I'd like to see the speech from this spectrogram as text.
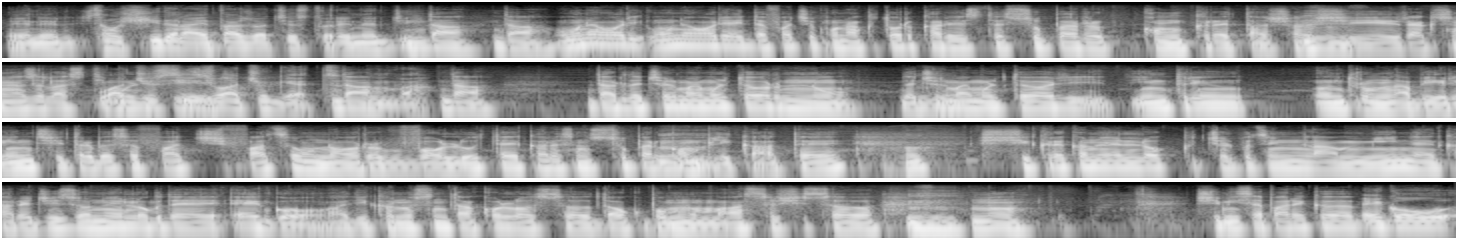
energii, sau și de la etajul acestor energii. Da, da. Uneori, uneori ai de face cu un actor care este super concret așa și reacționează la stimuli Mhm. What you see is fizici. what you get, Da, cumva. da. Dar de cel mai multe ori nu. De cel mai multe ori intri în- într-un labirint și trebuie să faci față unor volute care sunt super complicate și cred că nu e loc, cel puțin la mine, ca regizor, nu e loc de ego. Adică nu sunt acolo să dau cu pumnul în masă și să... Nu. Și mi se pare că Ego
